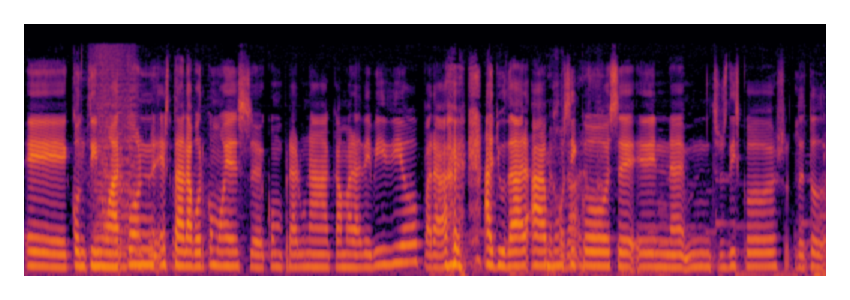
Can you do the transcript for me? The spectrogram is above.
eh, continuar con esta labor como es eh, comprar una cámara de vídeo, para ayudar a Mejorar. músicos en eh, sus discos, de todo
